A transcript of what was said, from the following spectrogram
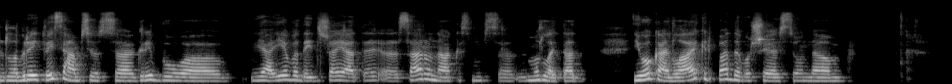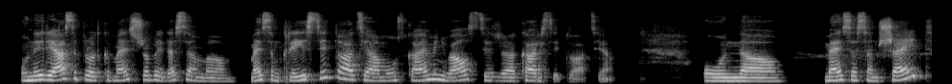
Tad labrīt visām! Jūs gribu jā, ievadīt šajā sarunā, kas mums mazliet tāda jokaina laika ir padavušies. Un, un ir jāsaprot, ka mēs šobrīd esam, mēs esam krīzes situācijā, mūsu kaimiņu valsts ir kara situācijā. Un mēs esam šeit,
